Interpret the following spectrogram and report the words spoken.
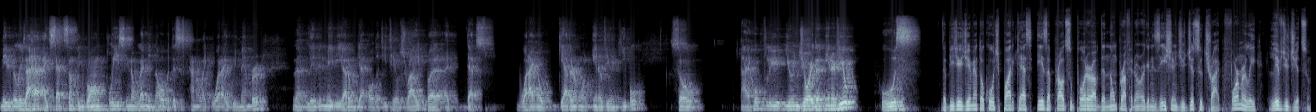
maybe believes I I said something wrong, please, you know, let me know. But this is kind of like what I remember uh, living. Maybe I don't get all the details right, but I, that's what I know gather on interviewing people. So I hopefully you enjoy the interview. Who's the BJJ Mental Coach podcast is a proud supporter of the nonprofit organization Jiu Jitsu Tribe, formerly Live Jiu Jitsu.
